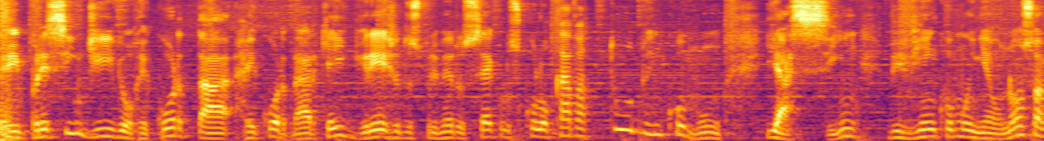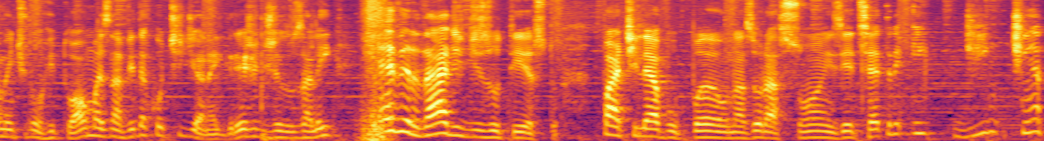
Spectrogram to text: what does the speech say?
É imprescindível recordar, recordar que a igreja dos primeiros séculos colocava tudo em comum e assim vivia em comunhão, não somente no ritual, mas na vida cotidiana. A igreja de Jerusalém é verdade, diz o texto. Partilhava o pão nas orações etc. E tinha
